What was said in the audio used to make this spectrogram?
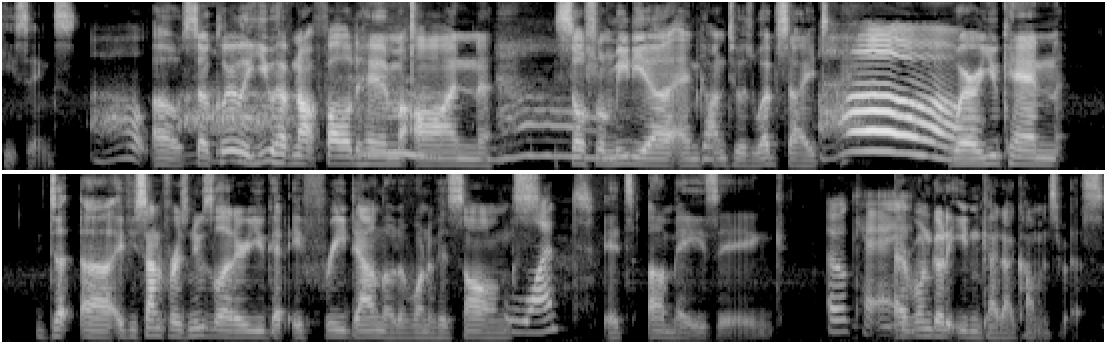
he sings. Oh. Oh, so clearly you have not followed him on no. social media and gone to his website Oh. where you can. Uh, if you sign up for his newsletter, you get a free download of one of his songs. What? It's amazing. Okay. Everyone go to edenkai.com and space.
